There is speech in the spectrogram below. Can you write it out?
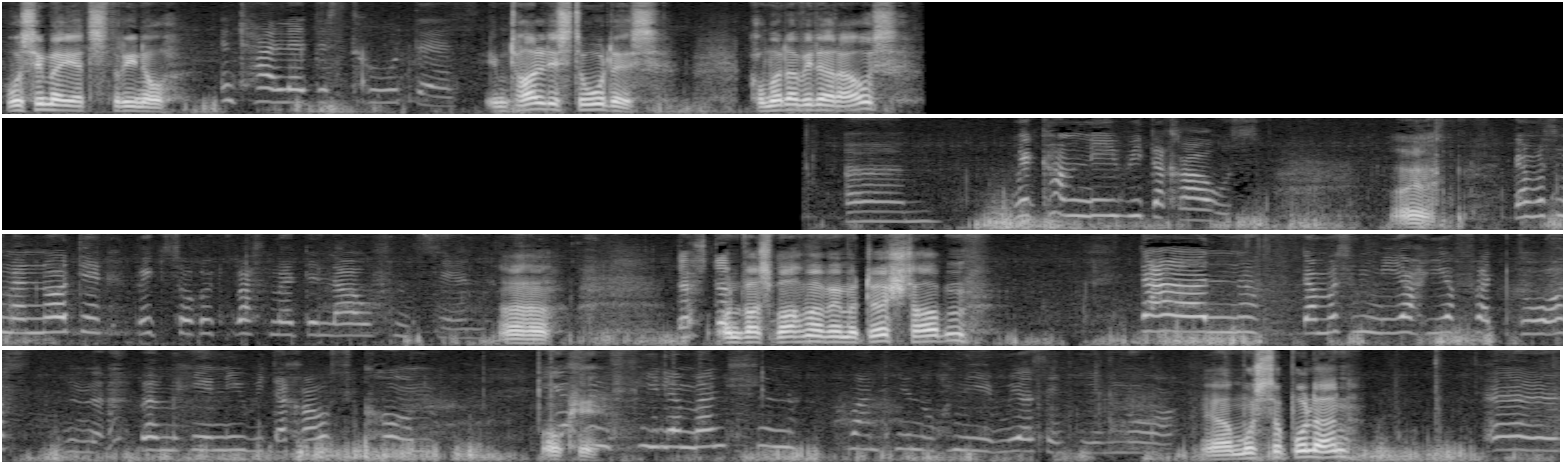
Wo sind wir jetzt, Rino? Im Tal des Todes. Im Tal des Todes. Kommen wir da wieder raus? Ähm, wir kommen nie wieder raus. Äh, Da müssen wir nur den Weg zurück, was wir gelaufen sind. aha. Und was machen wir, wenn wir Durst haben? Dann, dann müssen wir hier verdursten, wenn wir hier nie wieder rauskommen. Okay. Viele Menschen, waren hier noch nie. Wir sind hier nur. Ja, musst du bullern? Äh,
